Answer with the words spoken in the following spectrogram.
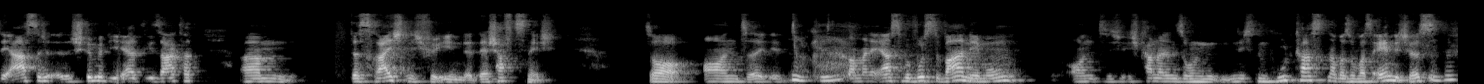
die erste Stimme, die er gesagt hat, ähm, das reicht nicht für ihn, der, der schafft's nicht. So, und äh, okay. war meine erste bewusste Wahrnehmung. Und ich, ich kam dann in so einen, nicht einen Brutkasten, aber sowas ähnliches. Mhm.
